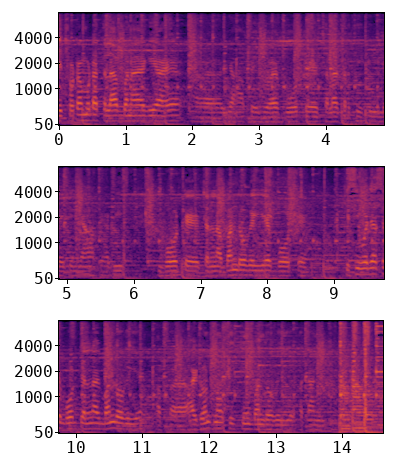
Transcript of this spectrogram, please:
ये छोटा मोटा तालाब बनाया गया है। यहाँ पे जो है बोट चला करती थी लेकिन यहाँ पे अभी बोट चलना बंद हो गई है, बोट, किसी वजह से बोट चलना बंद हो गई है? अब आई डोंट नो कि क्यों बंद हो गई है, पता नहीं।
